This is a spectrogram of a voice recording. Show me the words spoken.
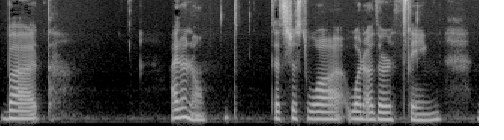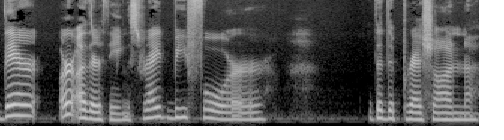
But I don't know. That's just one, one other thing. There are other things right before the depression.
